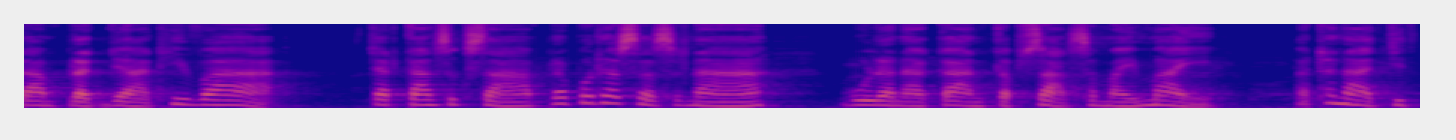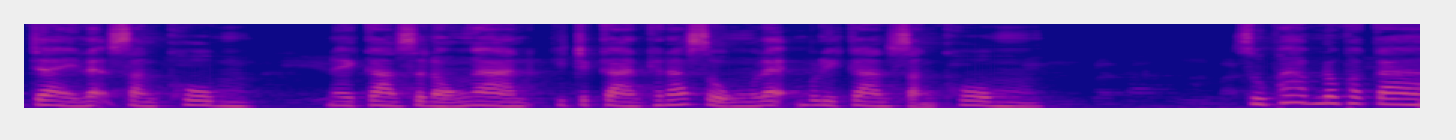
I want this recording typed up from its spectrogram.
ตามปรัชญาที่ว่า จัดการศึกษาพระพุทธศาสนา บูรณาการกับศาสตร์สมัยใหม่ พัฒนาจิตใจและสังคม ในการสนองงานกิจการคณะสงฆ์และบริการสังคม สุภาพนพเก้า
